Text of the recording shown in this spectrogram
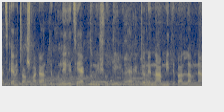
আজকে আমি চশমাটা আনতে ভুলে গেছি, একদমই সত্যি একজনের নাম নিতে পারলাম না।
